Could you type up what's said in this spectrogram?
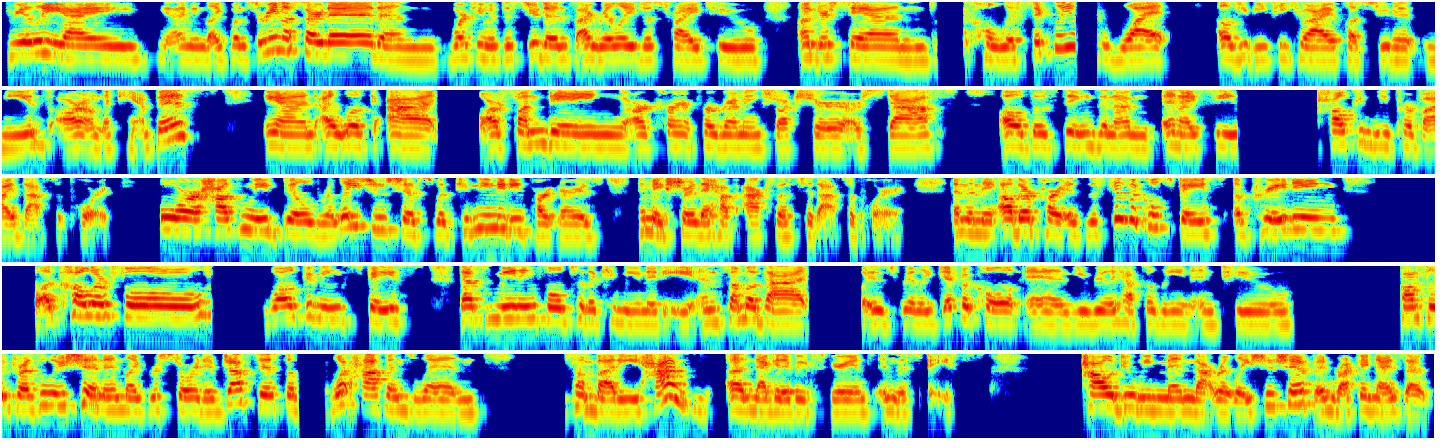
Really, I, I mean, like when Serena started and working with the students, I really just tried to understand holistically what LGBTQI plus student needs are on the campus. And I look at our funding, our current programming structure, our staff, all of those things. And I'm, and I see how can we provide that support? Or how can we build relationships with community partners and make sure they have access to that support? And then the other part is the physical space of creating a colorful welcoming space that's meaningful to the community. And some of that is really difficult and you really have to lean into conflict resolution and like restorative justice of what happens when somebody has a negative experience in this space. How do we mend that relationship and recognize that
